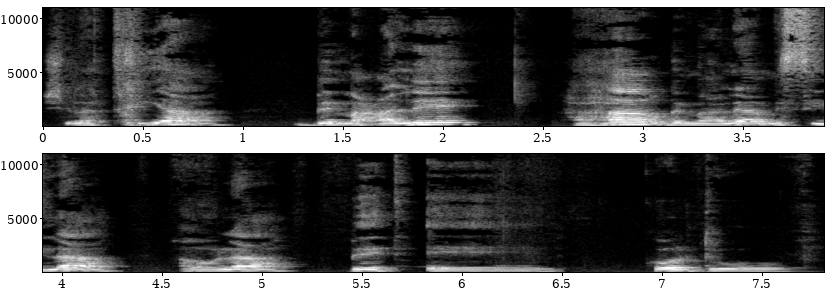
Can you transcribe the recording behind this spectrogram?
של התחייה במעלה ההר, במעלה המסילה העולה בית אל. כל טוב.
